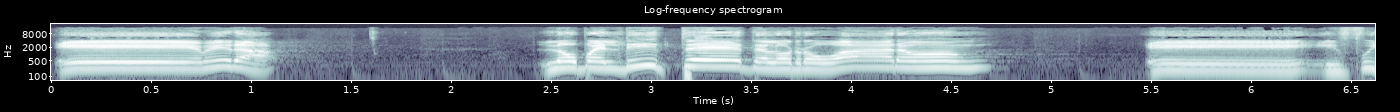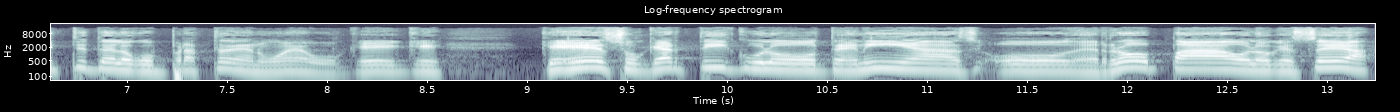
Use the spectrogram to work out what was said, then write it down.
Eh, mira, lo perdiste, te lo robaron eh, y fuiste y te lo compraste de nuevo. ¿Qué, qué, qué es eso? ¿Qué artículo tenías o de ropa o lo que sea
